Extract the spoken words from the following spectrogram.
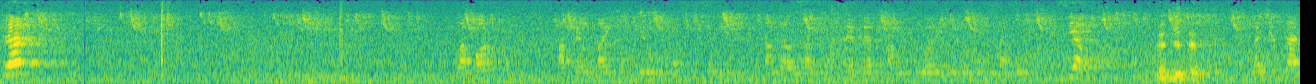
gerak. Lapor apel pagi Biro Umum Senin tanggal 1 November tahun 2021. Siap, Lanjutkan. lanjutkan.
